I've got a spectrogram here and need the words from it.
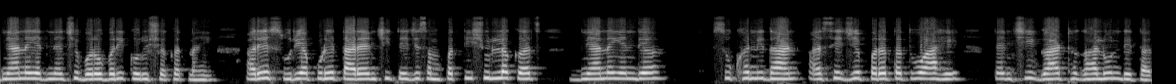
ज्ञानयज्ञाची बरोबरी करू शकत नाही. अरे सूर्यापुढे ताऱ्यांची तेज संपत्ती शुल्लकच ज्ञानयज्ञ सुखनिधान असे जे परतत्व आहे त्यांची गाठ घालून देतात.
